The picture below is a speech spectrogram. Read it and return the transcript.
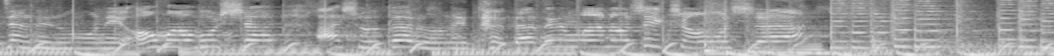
যাদের মনে অমাবস্যা আসল কারণে তাদের মানসিক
